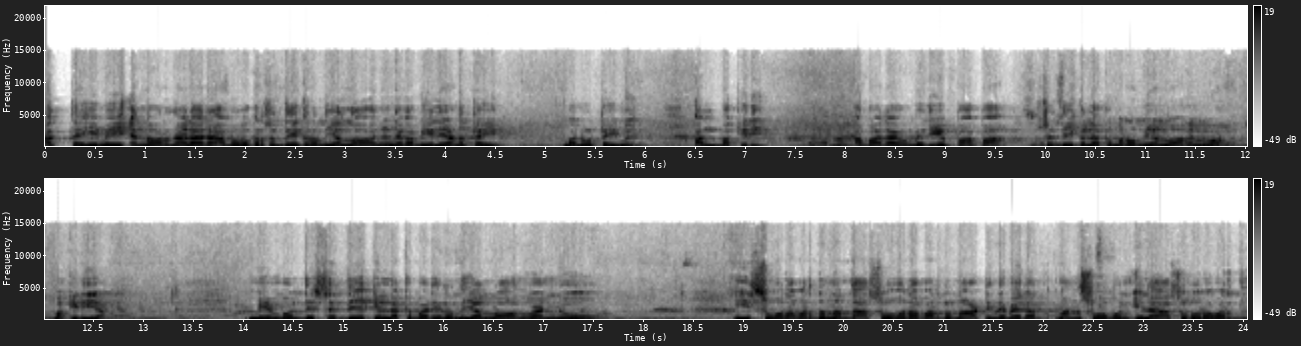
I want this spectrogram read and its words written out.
ആ തൈമി എന്ന് പറഞ്ഞാൽ ആരാ? അബൂബക്കർ സിദ്ദീഖ് റളിയല്ലാഹുവിന്റെ കബീലയാണ് തൈം ബനു തൈമ് അൽ ബക്കിരി അപ്പോൾ ആരാ വലിയ പാപ്പ സിദ്ദീഖുൽ അക്ബർ റളിയല്ലാഹുവാണ് ബക്കിരിയാണ് മീൻ ബൊൽദി സിദ്ദീഖുൽ അക്ബരി റളിയല്ലാഹു അൻഹു. ഈ സുഹറവർദ് എന്താ സുഹറവർദ് നാട്ടിന്റെ പേരാണ്. മൻസൂബുൻ ഇല സുഹറവർദ്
